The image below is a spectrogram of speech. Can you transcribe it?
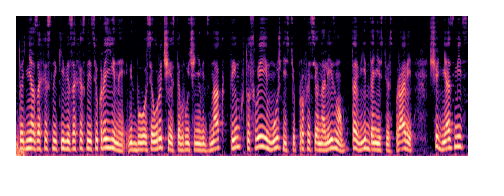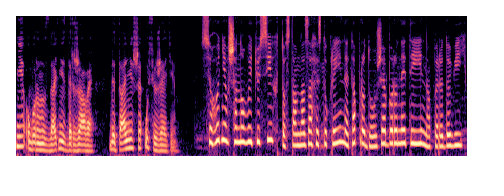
До Дня захисників і захисниць України відбулося урочисте вручення відзнак тим, хто своєю мужністю, професіоналізмом та відданістю справі щодня зміцнює обороноздатність держави. Детальніше у сюжеті. Сьогодні вшановують усіх, хто став на захист України та продовжує боронити її на передовій.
